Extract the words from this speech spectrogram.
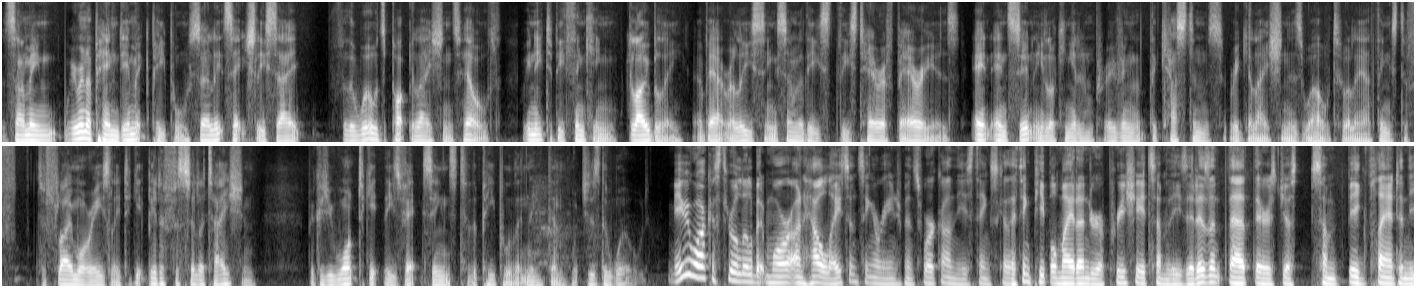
So, I mean, we're in a pandemic, people. So let's actually say, for the world's population's health, we need to be thinking globally about releasing some of these these tariff barriers and, and certainly looking at improving the customs regulation as well to allow things to, f- to flow more easily to get better facilitation because you want to get these vaccines to the people that need them, which is the world. Maybe walk us through a little bit more on how licensing arrangements work on these things, because I think people might underappreciate some of these. It isn't that there's just some big plant in the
